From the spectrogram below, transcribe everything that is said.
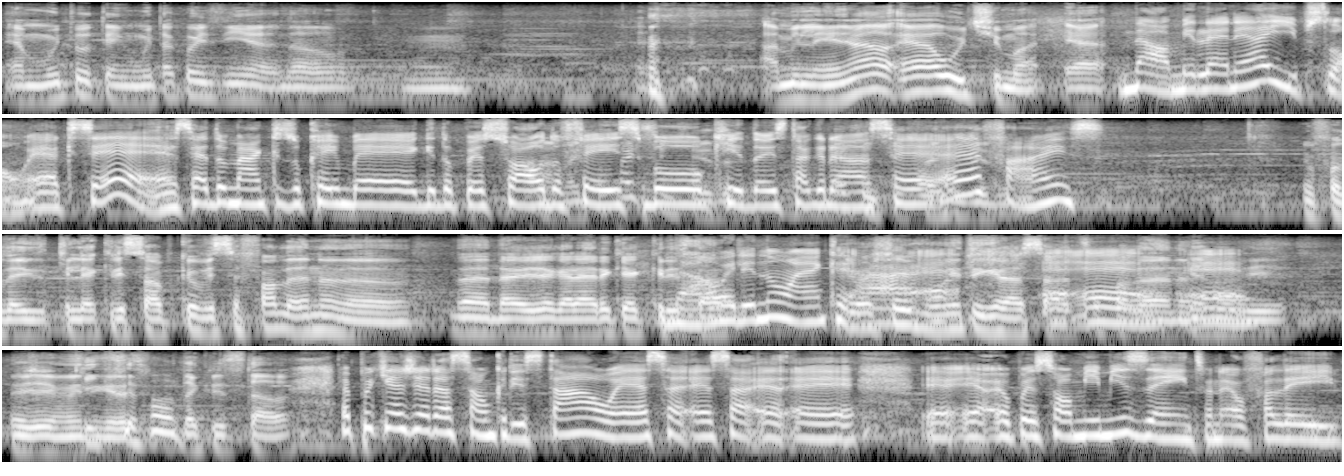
É muito, tem muita coisinha, não. Hum. A Millennium é a última. É, Não, Millennium é a Y, é a que você é. Essa é do Mark Zuckerberg, do pessoal Ah, do Facebook, do Instagram. Faz Você sentido, faz é, faz. Eu falei que ele é cristal porque eu vi você falando no- da, galera que é cristal. Não, ele não é. Eu achei ah, é- muito engraçado é- você falando. é- Eu vi. Achei o muito que, que você engraçado. fala da Cristal? É porque a geração cristal é essa, essa é, é- é- é o pessoal mimizento, né? Eu falei,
